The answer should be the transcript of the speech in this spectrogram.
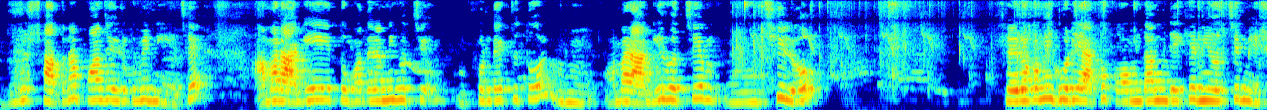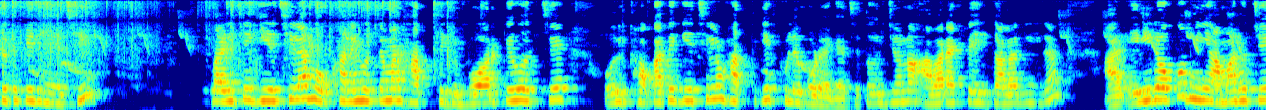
দুশো সাত না পাঁচ এরকমই নিয়েছে। আমার আগে তোমাদের আমি হচ্ছে, ফোনটা একটু তোল। আমার আগে হচ্ছে ছিল। সেই রকমই ঘড়ি, এত কম দাম দেখে আমি হচ্ছে মেশো থেকে নিয়েছি। বাড়িতে গিয়েছিলাম, ওখানে হচ্ছে আমার হাত থেকে, বরকে হচ্ছে ওই ঠকাতে গিয়েছিলাম, হাত থেকে খুলে পড়ে গেছে। তো ওই জন্য আবার একটা এই কালার নিলাম। আর এই রকমই আমার হচ্ছে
